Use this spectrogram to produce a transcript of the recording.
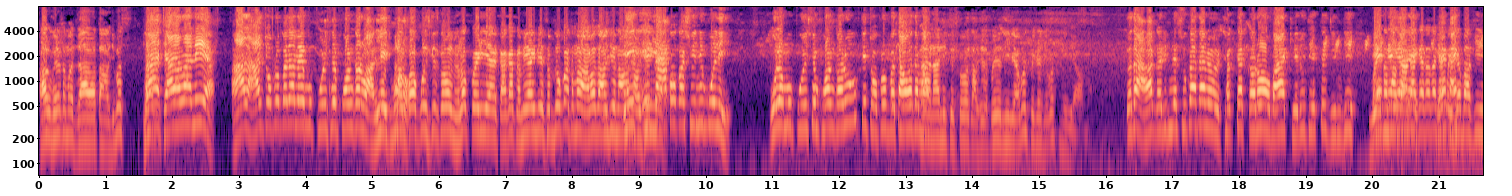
સારું ભાઈ તમારે જા આવતા આવજો બસ. ના ચાલવા નહીં હાલ હાલ ચોપડો બધા નહીં હું પોલીસને ફોન કરું. હાલ જ બોલો. પોલીસ કેસ કરો મેલો પડી યાર. કાકા તમે આવી બે શબ્દો કહો તમારે આવાજ આવજો ના આવજો કાકો કશું નહીં બોલી. બોલો હું પોલીસ ને ફોન કરું કે ચોપડો બતાવો ના તમે ના ની કેસ કરો આવશે. પૈસા નહીં લેવા બસ પૈસા જો બસ નહીં લેવા. તો તો આવા ગરીબને શું કાતા ઠક ઠક કરો બા ખેડૂત એક તો જિંદગી ભાઈ તમારા કાકા કહેતા હતા કે પૈસા બાકી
